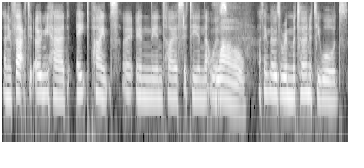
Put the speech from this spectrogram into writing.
And in fact, it only had eight pints uh, in the entire city, and that was wow. I think those were in maternity wards.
